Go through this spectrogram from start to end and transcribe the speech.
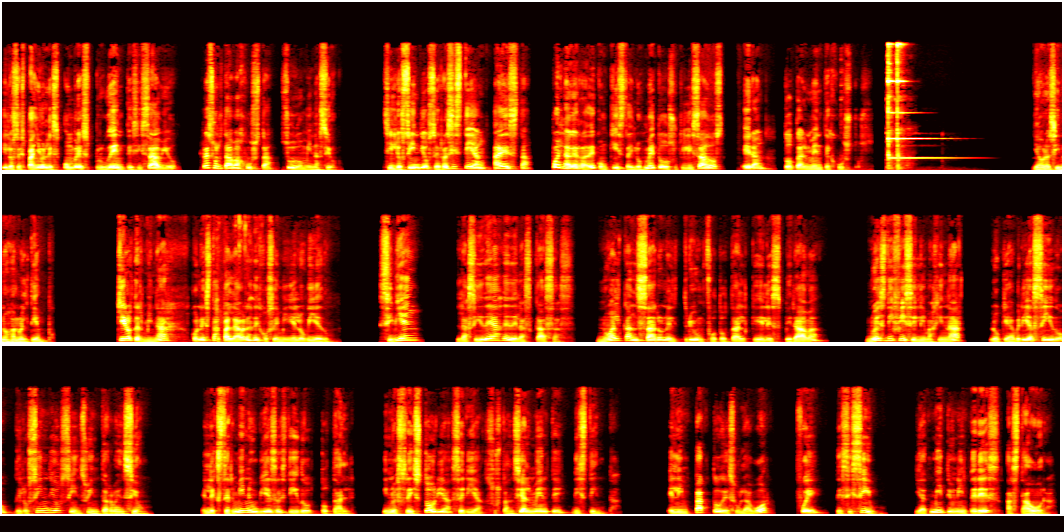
y los españoles hombres prudentes y sabios, resultaba justa su dominación. Si los indios se resistían a esta, pues la guerra de conquista y los métodos utilizados eran totalmente justos. Y ahora sí nos ganó el tiempo. Quiero terminar con estas palabras de José Miguel Oviedo. Si bien las ideas de De las Casas no alcanzaron el triunfo total que él esperaba, no es difícil imaginar lo que habría sido de los indios sin su intervención. El exterminio hubiese sido total y nuestra historia sería sustancialmente distinta. El impacto de su labor fue decisivo y admite un interés hasta ahora.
